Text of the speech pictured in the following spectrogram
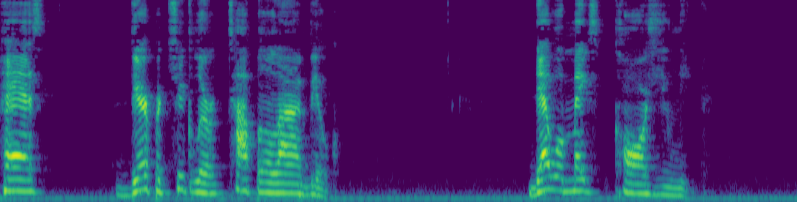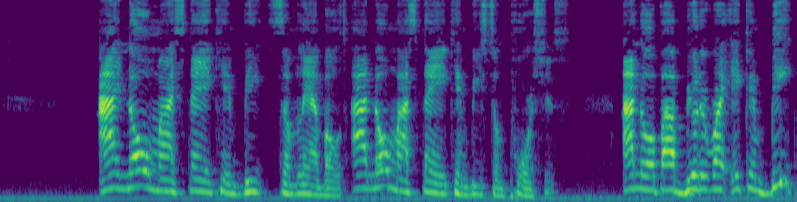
has their particular top of the line vehicle. That what makes cars unique. I know my Mustang can beat some Lambos. I know my Mustang can beat some Porsches. I know if I build it right, it can beat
